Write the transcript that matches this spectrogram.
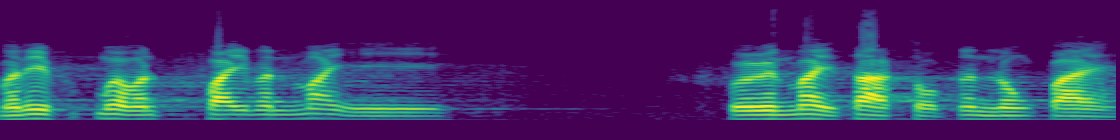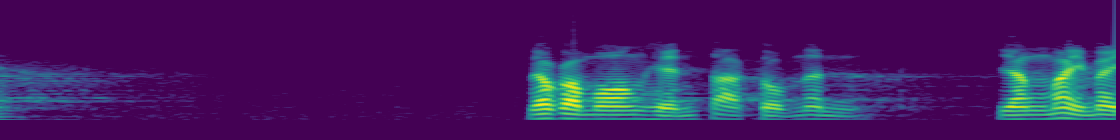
มันนี่เมื่อมันไฟมันไหม้ฟืนไหม้ซากศพนั่นลงไป แล้วก็มองเห็นซากศพนั่น ยังไม่ไม่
